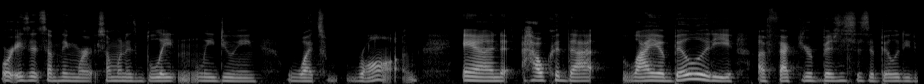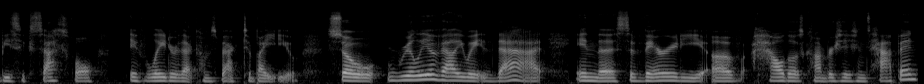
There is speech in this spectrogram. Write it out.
or is it something where someone is blatantly doing what's wrong and how could that liability affect your business's ability to be successful if later that comes back to bite you. So, really evaluate that in the severity of how those conversations happen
